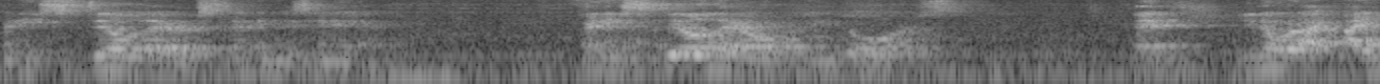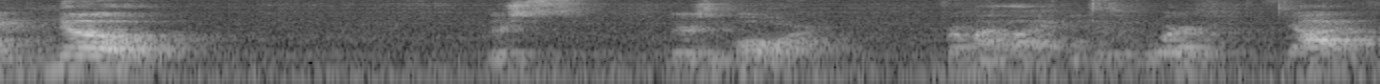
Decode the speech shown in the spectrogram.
And He's still there extending His hand. And He's still there opening doors. And, you know, what? I, I know there's, there's more for my life because of where God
